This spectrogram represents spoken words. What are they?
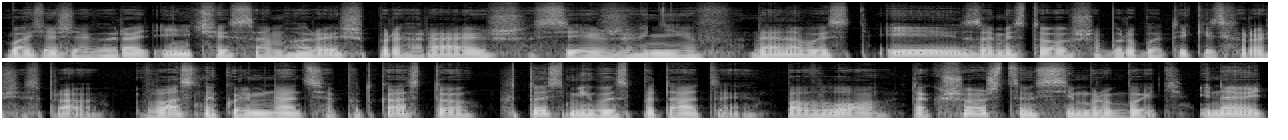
Бачиш, як горять інші, сам гориш, пригораєш, сієш гнів, ненависть, і замість того, щоб робити якісь хороші справи. Власне, кульмінація подкасту. Хтось міг би спитати: Павло, так що ж цим всім робить? І навіть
